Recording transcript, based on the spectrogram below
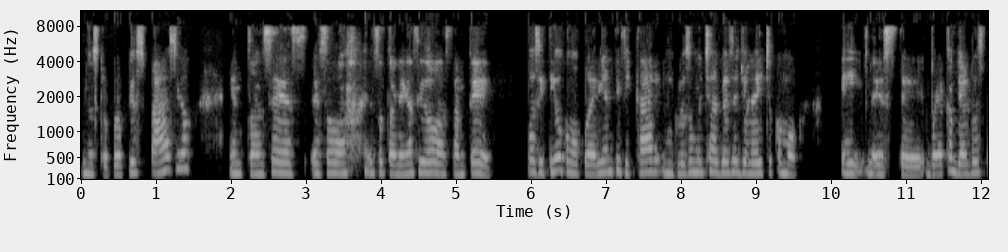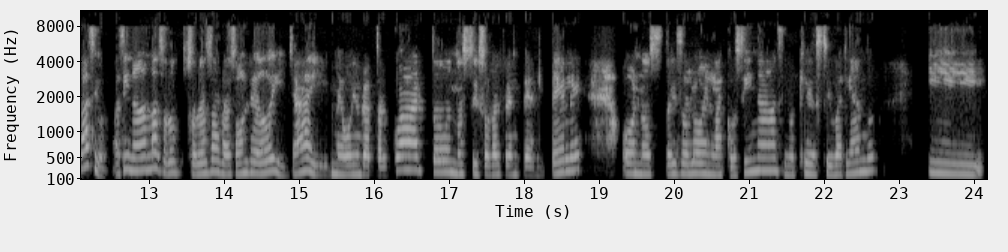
nuestro propio espacio. Entonces, eso, eso también ha sido bastante positivo, como poder identificar, incluso muchas veces yo le he dicho como, este, voy a cambiar de espacio, así nada más, solo, solo esa razón le doy y ya, y me voy un rato al cuarto, no estoy solo al frente del tele o no estoy solo en la cocina, sino que estoy variando y,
